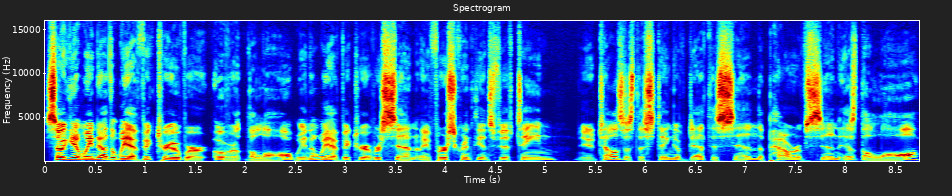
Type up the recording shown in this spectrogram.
So again, we know that we have victory over over the law. We know we have victory over sin. I mean, 1 Corinthians 15 it tells us the sting of death is sin, the power of sin is the law.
